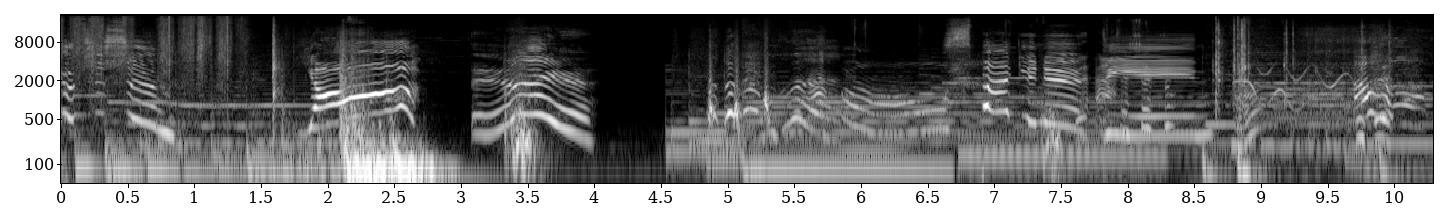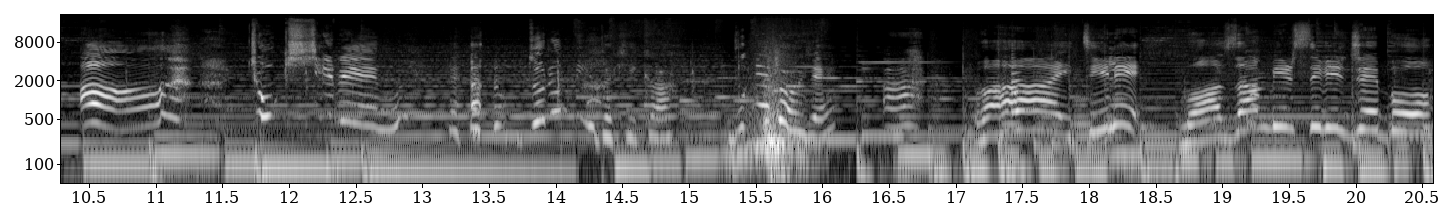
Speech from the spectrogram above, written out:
kötüsün. Günü Dean. Aa, çok şirin. Durun bir dakika. Bu ne böyle? Ah, Vay Tili. Muazzam bir sivilce bu.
